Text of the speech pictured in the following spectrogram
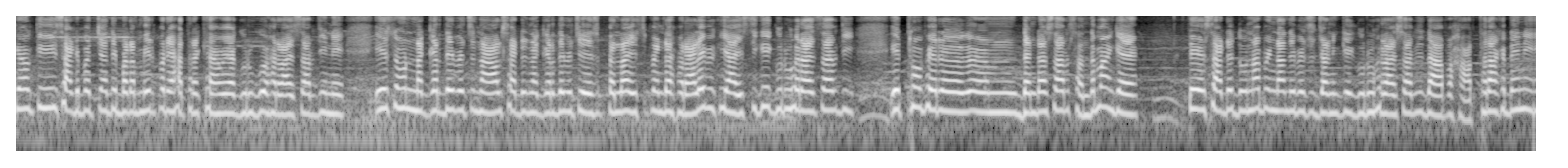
ਕਿਉਂਕਿ ਸਾਡੇ ਬੱਚਿਆਂ ਤੇ ਬੜਾ ਮਿਹਰ ਭਰਿਆ ਹੱਥ ਰੱਖਿਆ ਹੋਇਆ ਗੁਰੂ ਹਰਾਜ ਸਾਹਿਬ ਜੀ ਨੇ। ਇਸ ਹੁਣ ਨਗਰ ਦੇ ਵਿੱਚ ਨਾਲ ਸਾਡੇ ਨਗਰ ਦੇ ਵਿੱਚ ਇਸ ਪਹਿਲਾਂ ਇਸ ਪਿੰਡ ਫਰਾਲੇ ਵਿਖੇ ਆਏ ਸੀਗੇ ਗੁਰੂ ਹਰਾਜ ਸਾਹਿਬ ਜੀ। ਇੱਥੋਂ ਫਿਰ ਡੰਡਾ ਸਾਹਿਬ ਸੰਧਮਾ ਗਏ ਤੇ ਸਾਡੇ ਦੋਨਾਂ ਪਿੰਡਾਂ ਦੇ ਵਿੱਚ ਜਾਣੀ ਕਿ ਗੁਰੂ ਹਰਾਜ ਸਾਹਿਬ ਜੀ ਦਾ ਆਪ ਹੱਥ ਰੱਖਦੇ ਨੇ।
